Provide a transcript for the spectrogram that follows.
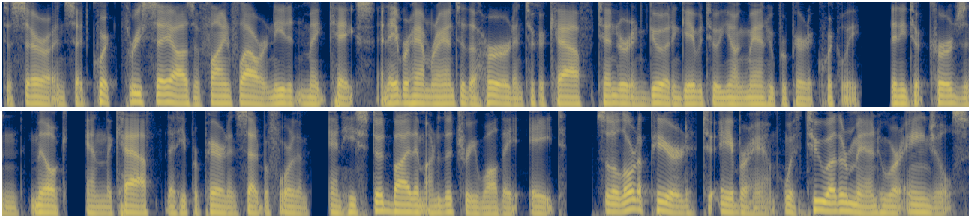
to Sarah and said, Quick, three seahs of fine flour, knead it and make cakes. And Abraham ran to the herd and took a calf, tender and good, and gave it to a young man who prepared it quickly. Then he took curds and milk and the calf that he prepared and set it before them. And he stood by them under the tree while they ate. So the Lord appeared to Abraham with two other men who are angels.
